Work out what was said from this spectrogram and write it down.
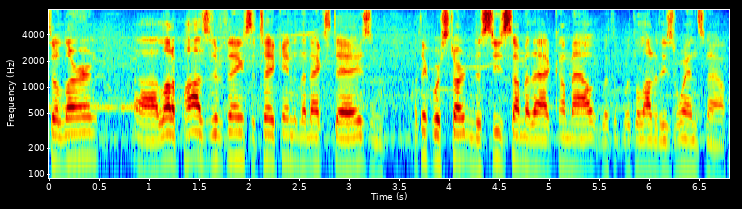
to learn, uh, a lot of positive things to take into the next days, and I think we're starting to see some of that come out with, with a lot of these wins now.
